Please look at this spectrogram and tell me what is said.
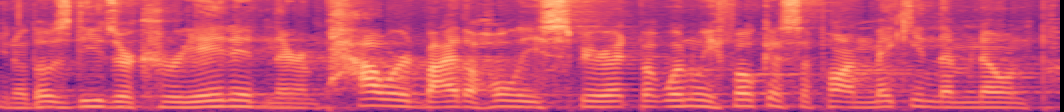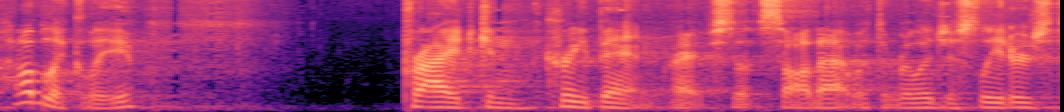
You know, those deeds are created and they're empowered by the Holy Spirit, but when we focus upon making them known publicly, pride can creep in, right? So saw that with the religious leaders.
